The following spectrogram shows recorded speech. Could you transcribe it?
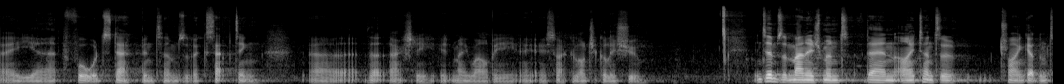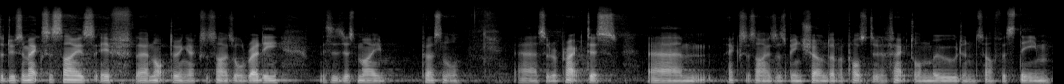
a uh, forward step in terms of accepting uh, that actually it may well be a, a psychological issue. In terms of management, then I tend to try and get them to do some exercise if they're not doing exercise already. This is just my personal uh, sort of practice. Um, exercise has been shown to have a positive effect on mood and self-esteem,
